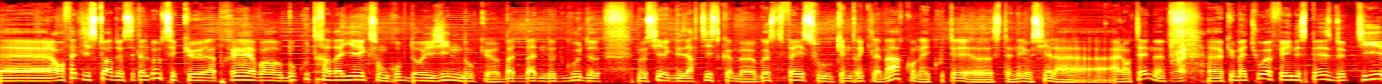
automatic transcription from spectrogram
Euh, alors, en fait, l'histoire de cet album, c'est qu'après avoir beaucoup travaillé avec son groupe d'origine, donc euh, Bad Bad Not Good, mais aussi avec des artistes comme Ghostface ou Kendrick Lamar, qu'on a écouté cette année aussi à l'antenne, à que Mathieu a fait une espèce de petit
